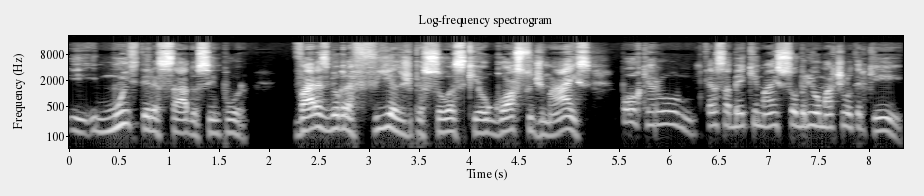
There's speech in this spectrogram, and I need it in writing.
e, e, muito interessado, assim, por várias biografias de pessoas que eu gosto demais, pô, quero, quero saber que mais sobre o Martin Luther King,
